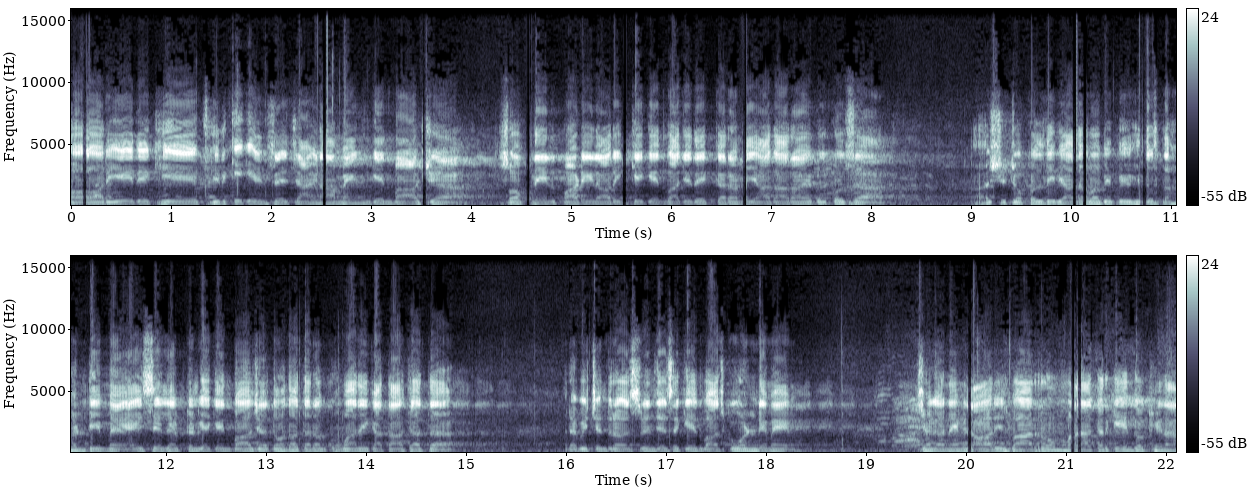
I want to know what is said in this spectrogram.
और ये देखिए, फिरकी गेंद से चाइना मैन गेंदबाज, स्वप्निल पाटिल, और इनकी गेंदबाजी देखकर हमें याद आ रहा है, बिल्कुल सा जो कुलदीप यादव अभी भी हिंदुस्तान टीम में, ऐसे लेफ्टिनेंट के गेंदबाज, दोनों तरफ़ घुमाने का ताकत। रविचंद्र अश्विन जैसे गेंदबाज को वनडे में जगह नहीं मिला और इस बार रोम बनाकर गेंद को खेला।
